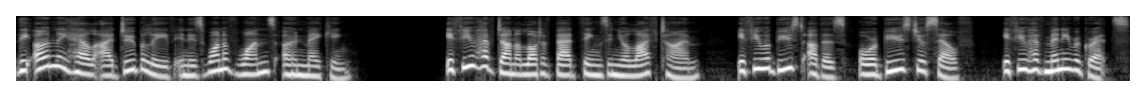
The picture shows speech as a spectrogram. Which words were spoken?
The only hell I do believe in is one of one's own making. If you have done a lot of bad things in your lifetime, if you abused others or abused yourself, if you have many regrets,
